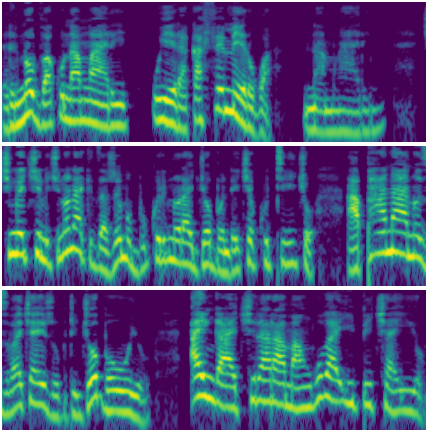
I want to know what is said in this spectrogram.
rinobva kuna mwari uye rakafemerwa namwari chimwe chinhu chinonakidzazve mubhuku rino rajobho ndechekuti icho hapana anoziva chaizvo kuti jobho uyu ainge achirarama nguva ipi chaiyo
